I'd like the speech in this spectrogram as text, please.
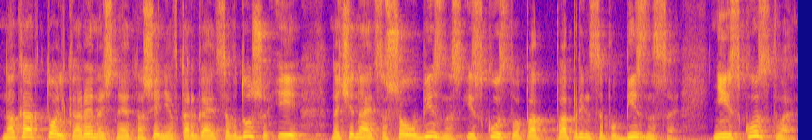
Но как только рыночные отношения вторгаются в душу и начинается шоу-бизнес, искусство по, по принципу бизнеса, не искусство,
